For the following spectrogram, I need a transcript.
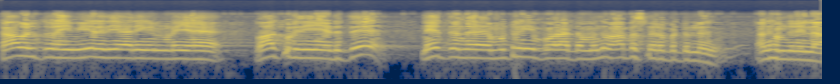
காவல்துறை உயரதிகாரிகளுடைய வாக்குறுதியை எடுத்து நேற்று அந்த முற்றுகை போராட்டம் வந்து வாபஸ் பெறப்பட்டுள்ளது. அலமதுல்லா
